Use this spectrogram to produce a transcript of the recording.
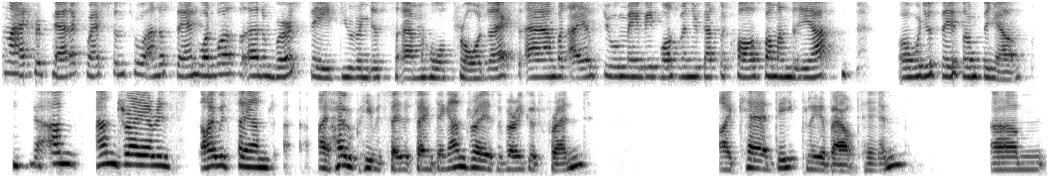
I prepared a question to understand what was uh, the worst day during this um, whole project, um, but I assume maybe it was when you got the call from Andrea, or would you say something else? Um, Andrea is, I would say, and I hope he would say the same thing. Andrea is a very good friend. I care deeply about him. Um,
